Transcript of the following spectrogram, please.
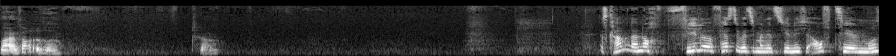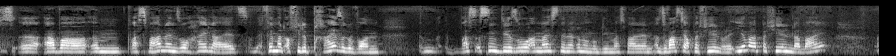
war einfach irre. Tja. Es kamen dann noch viele Festivals, die man jetzt hier nicht aufzählen muss. Äh, aber ähm, was waren denn so Highlights? Der Film hat auch viele Preise gewonnen. Ähm, was ist denn dir so am meisten in Erinnerung geblieben? Was war denn? Also warst ja auch bei vielen oder ihr wart bei vielen dabei äh,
